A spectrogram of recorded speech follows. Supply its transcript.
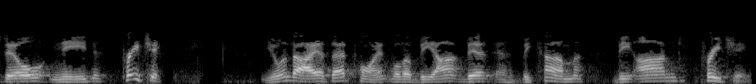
still need preaching. You and I, at that point, will have beyond, become beyond preaching.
